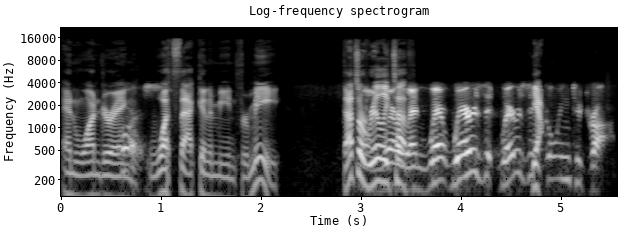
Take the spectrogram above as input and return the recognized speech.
and wondering what's that going to mean for me. That's a really where, tough. And where where is it? Where is it yeah. going to drop?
